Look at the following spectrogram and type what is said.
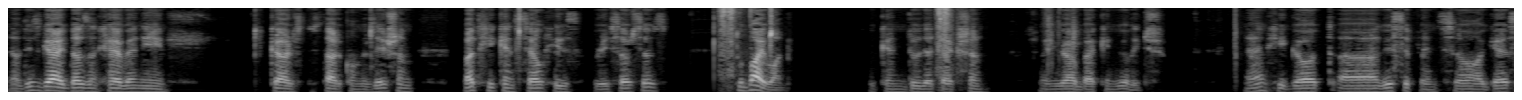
Now this guy doesn't have any cards to start conversation, but he can sell his resources to buy one. You can do that action when you are back in village. And he got uh, discipline, so I guess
